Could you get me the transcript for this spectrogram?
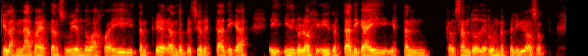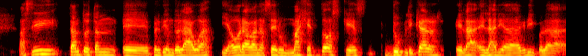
porque las napas están subiendo bajo ahí y están creando presión estática, hidrostática y están causando derrumbes peligrosos. Así tanto están eh, perdiendo el agua y ahora van a hacer un MAGES 2, que es duplicar el, el, área agrícola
